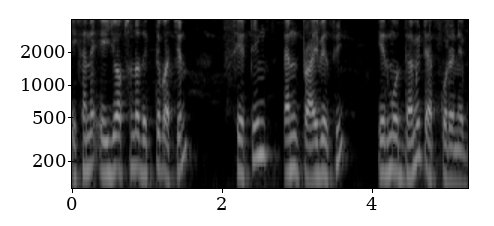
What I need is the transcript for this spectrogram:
এখানে এই যে অপশানটা দেখতে পাচ্ছেন সেটিংস অ্যান্ড প্রাইভেসি এর মধ্যে আমি ট্যাপ করে নেব।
